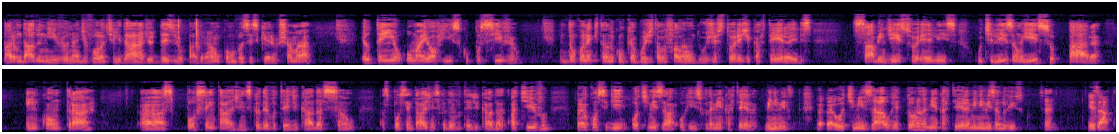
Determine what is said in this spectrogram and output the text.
para um dado nível né, de volatilidade ou desvio padrão, como vocês queiram chamar, eu tenho o maior risco possível. Então, conectando com o que a Boji estava falando, os gestores de carteira, eles sabem disso, eles utilizam isso para encontrar as porcentagens que eu devo ter de cada ação, as porcentagens que eu devo ter de cada ativo, para eu conseguir otimizar o risco da minha carteira, minimizar, eh, otimizar o retorno da minha carteira, minimizando o risco, certo? Exato.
